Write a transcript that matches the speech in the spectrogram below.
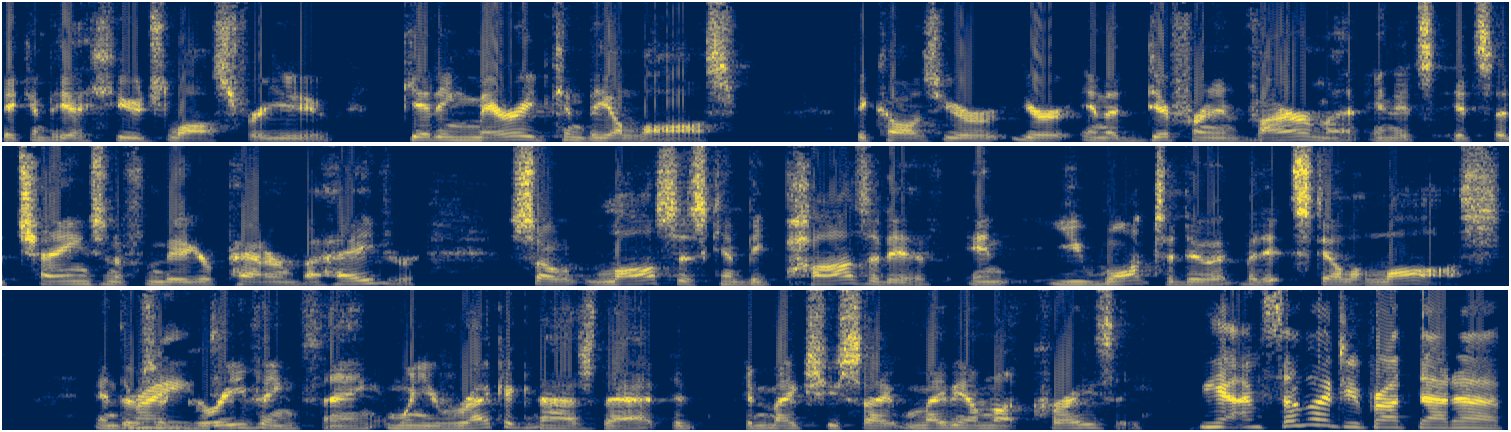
it can be a huge loss for you. Getting married can be a loss because you're you're in a different environment and it's it's a change in a familiar pattern of behavior. So losses can be positive and you want to do it, but it's still a loss. And there's right. a grieving thing. And when you recognize that, it, it makes you say, maybe I'm not crazy. Yeah, I'm so glad you brought that up.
